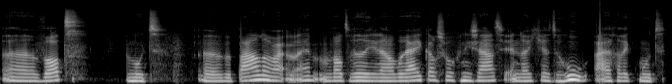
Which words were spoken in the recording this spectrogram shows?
uh, wat moet uh, bepalen. Waar, wat wil je nou bereiken als organisatie? En dat je het hoe eigenlijk moet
